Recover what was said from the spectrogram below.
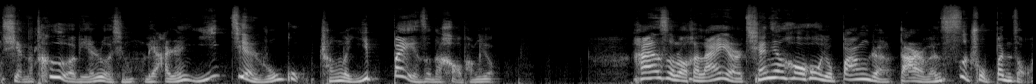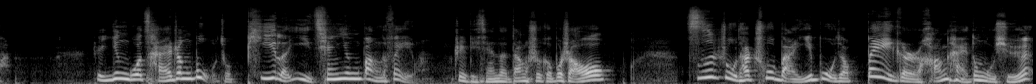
显得特别热情，俩人一见如故，成了一辈子的好朋友。汉斯洛和莱尔前前后后就帮着达尔文四处奔走啊。这英国财政部就批了一千英镑的费用，这笔钱在当时可不少哦，资助他出版一部叫《贝格尔航海动物学》，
